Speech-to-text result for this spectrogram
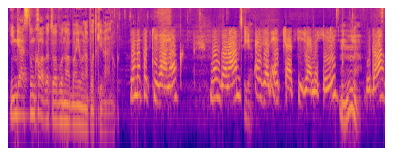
ingáztunk. Hallgató a vonalban, jó napot kívánok! Jó napot kívánok! Mondanám, Igen. 1117 mm. Buda,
